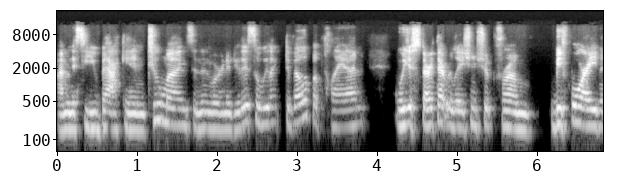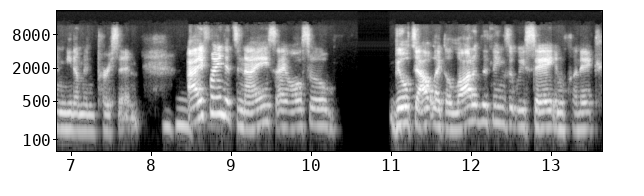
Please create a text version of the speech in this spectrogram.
I'm going to see you back in two months, and then we're going to do this. So we like develop a plan. We just start that relationship from before I even meet them in person. Mm-hmm. I find it's nice. I've also built out like a lot of the things that we say in clinic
